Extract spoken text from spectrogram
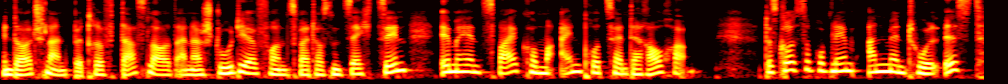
In Deutschland betrifft das laut einer Studie von 2016 immerhin 2,1 Prozent der Raucher. Das größte Problem an Menthol ist,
